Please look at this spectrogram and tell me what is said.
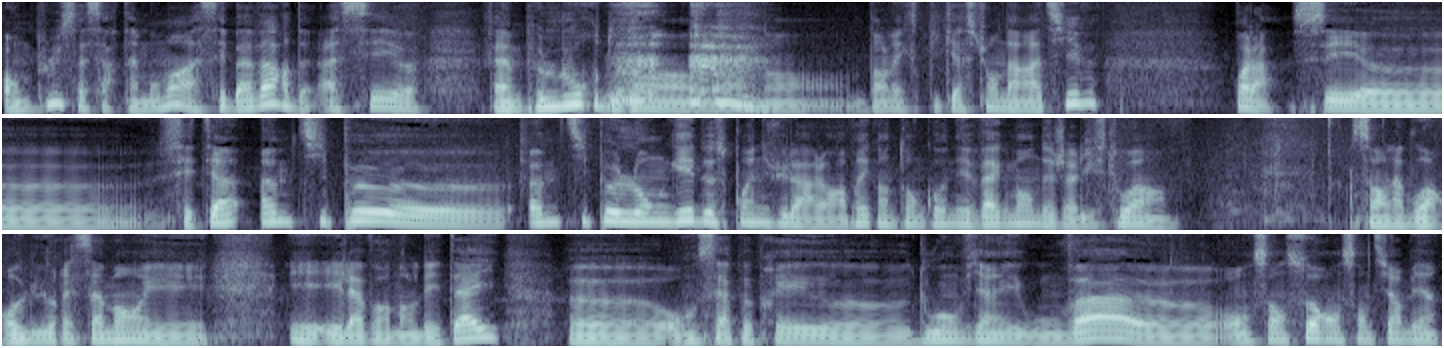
en plus à certains moments assez bavarde, assez euh, un peu lourde dans, dans, l'explication narrative. Voilà, c'est euh, c'était un, petit peu un petit peu longué de ce point de vue-là. Alors après, quand on connaît vaguement déjà l'histoire, sans l'avoir relu récemment et, et, et l'avoir dans le détail, on sait à peu près d'où on vient et où on va. on s'en sort, on s'en tire bien.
